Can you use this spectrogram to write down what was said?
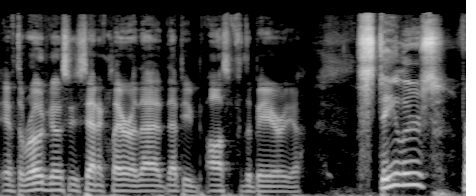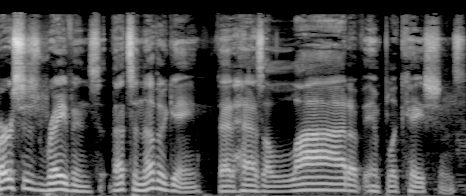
if the road goes through Santa Clara, that that'd be awesome for the Bay Area. Steelers versus Ravens. That's another game that has a lot of implications.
